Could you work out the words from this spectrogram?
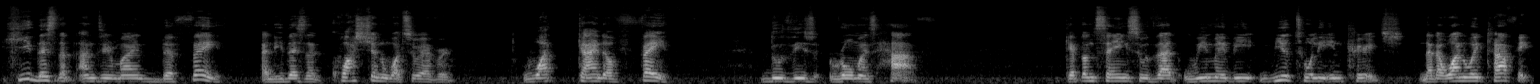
He does not undermine the faith and he does not question whatsoever what kind of faith do these Romans have. Kept on saying so that we may be mutually encouraged. Not a one way traffic,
